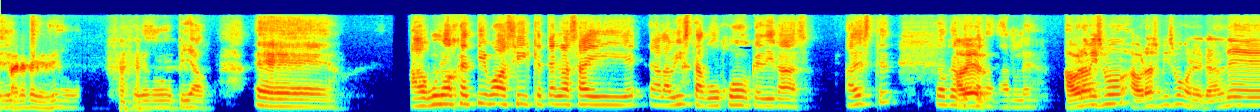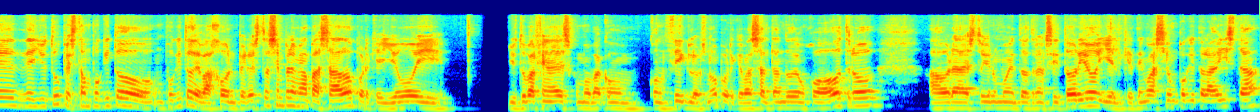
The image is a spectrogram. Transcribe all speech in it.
sí. Parece que sí. Se quedó pillado. Eh, ¿Algún objetivo así que tengas ahí a la vista? ¿Algún juego que digas a este tengo que empezar a, darle? Ahora mismo, ahora mismo con el canal de, YouTube está un poquito, un poquito de bajón, pero esto siempre me ha pasado porque yo y YouTube al final es como va con, con ciclos, ¿no? Porque va saltando de un juego a otro, ahora estoy en un momento transitorio y el que tengo así un poquito a la vista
